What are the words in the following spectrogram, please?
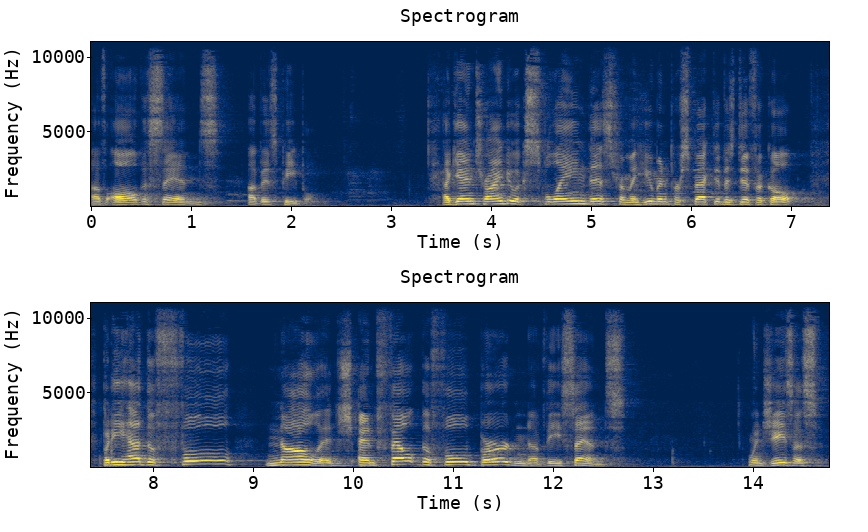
of all the sins of his people. Again, trying to explain this from a human perspective is difficult, but he had the full knowledge and felt the full burden of these sins. When Jesus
